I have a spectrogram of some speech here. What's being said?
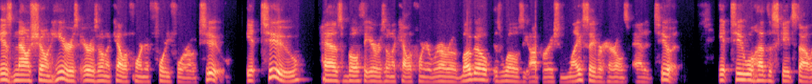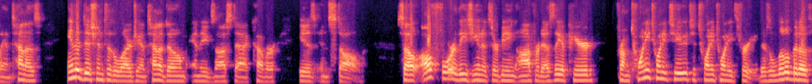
is now shown here as Arizona California 4402. It too has both the Arizona California Railroad logo as well as the Operation Lifesaver heralds added to it. It too will have the skate style antennas in addition to the large antenna dome and the exhaust stack cover is installed. So all four of these units are being offered as they appeared from 2022 to 2023. There's a little bit of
